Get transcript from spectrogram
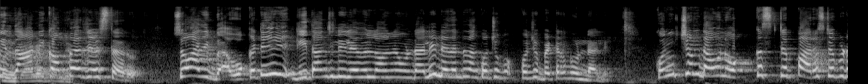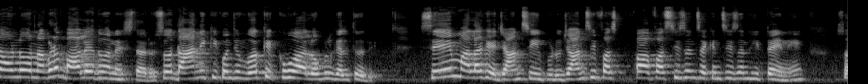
మీరు దాన్ని కంపేర్ చేస్తారు. సో అది ఒకటి గీతాంజలి లెవెల్లోనే ఉండాలి లేదంటే దానికి కొంచెం కొంచెం బెటర్గా ఉండాలి. కొంచెం డౌన్ ఒక్క స్టెప్ అర స్టెప్ డౌన్లో ఉన్నా కూడా బాగాలేదు అనేస్తారు. సో దానికి కొంచెం వర్క్ ఎక్కువ లోపలికి వెళ్తుంది. సేమ్ అలాగే ఝాన్సీ ఇప్పుడు Jhansi first first season second season hit అయినాయి. సో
